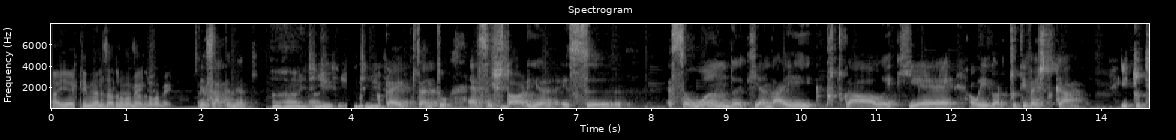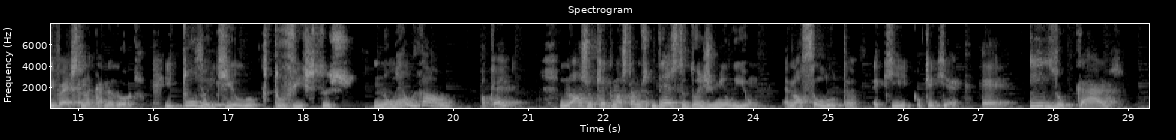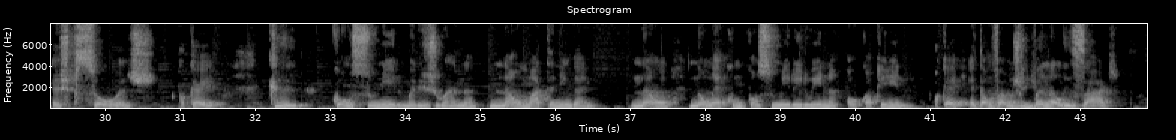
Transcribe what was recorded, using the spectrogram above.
Aí é criminalizado, é criminalizado novamente. novamente. Exatamente. Ah, entendi. entendi. Ok? Portanto, essa história, esse, essa onda que anda aí, que Portugal é que é. Ó oh, Igor, tu estiveste cá e tu estiveste na Canador e tudo Sim. aquilo que tu vistes não é legal. Ok? Nós, o que é que nós estamos. Desde 2001, a nossa luta aqui, o que é que é? É educar as pessoas, ok? Que consumir marijuana não mata ninguém. Não, não é como consumir heroína ou cocaína, ok? Então vamos Entendi. banalizar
